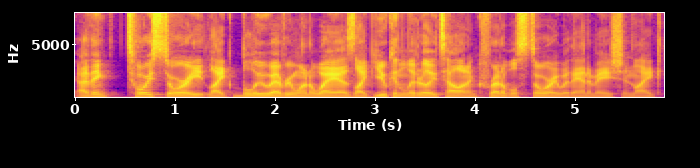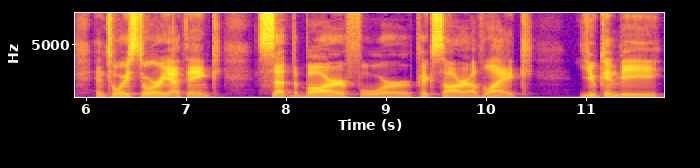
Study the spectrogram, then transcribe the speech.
i think toy story like blew everyone away as like you can literally tell an incredible story with animation. Like and toy story i think set the bar for pixar of like you can be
